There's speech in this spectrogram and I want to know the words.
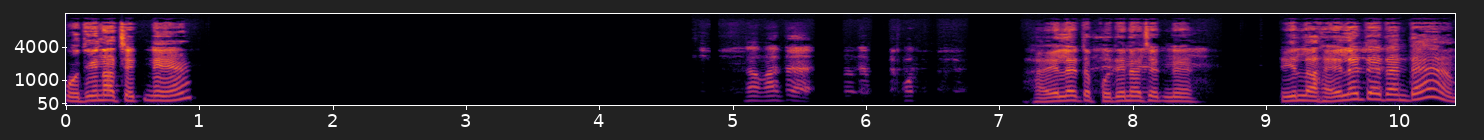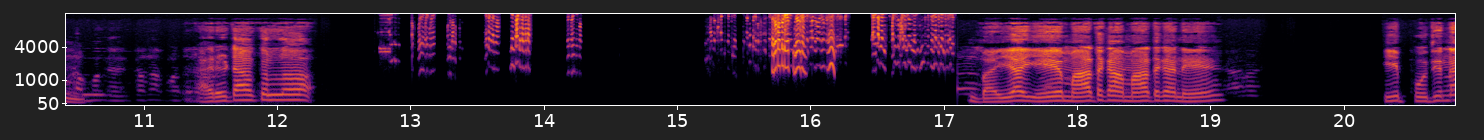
పుదీనా చట్నీ హైలైట్ పుదీనా చట్నీ. వీళ్ళ హైలైట్ ఏంటంటే అరిటాకుల్లో భయ్యా ఏ మాటగా ఆ కానీ ఈ పుదీనా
